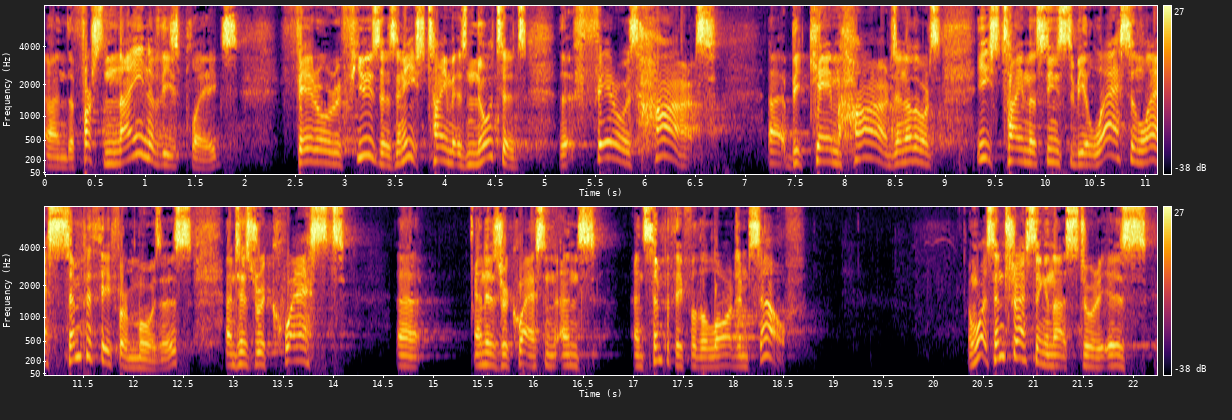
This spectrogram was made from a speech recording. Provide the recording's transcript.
and the first nine of these plagues, Pharaoh refuses, and each time it is noted that Pharaoh's heart uh, became hard. In other words, each time there seems to be less and less sympathy for Moses, and his request uh, and his request and, and, and sympathy for the Lord himself. And what's interesting in that story is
